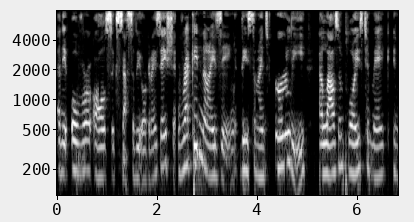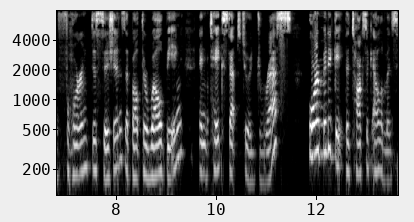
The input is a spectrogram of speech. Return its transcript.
and the overall success of the organization. Recognizing these signs early allows employees to make informed decisions about their well being and take steps to address or mitigate the toxic elements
